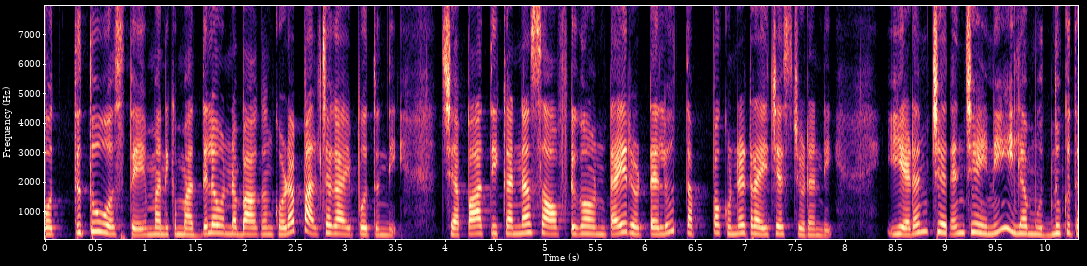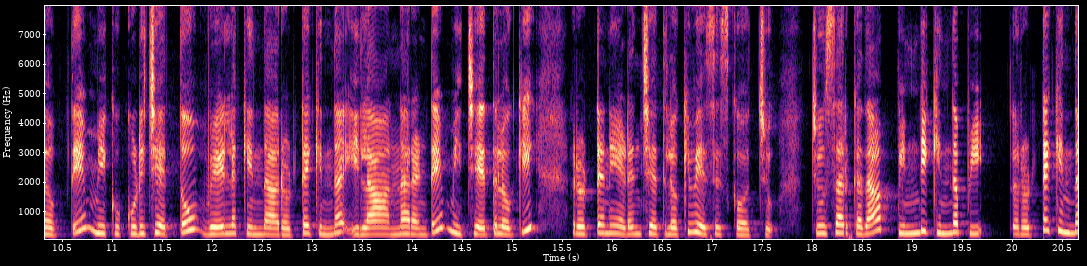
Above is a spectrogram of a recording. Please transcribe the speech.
ఒత్తుతూ వస్తే మనకి మధ్యలో ఉన్న భాగం కూడా పల్చగా అయిపోతుంది. చపాతీ కన్నా సాఫ్ట్గా ఉంటాయి రొట్టెలు. తప్పకుండా ట్రై చేసి చూడండి. ఈ ఎడం చెరం చేయిని ఇలా ముద్దుకు తప్పితే మీకు కుడి చేత్తో వేళ్ళ కింద రొట్టె కింద ఇలా అన్నారంటే మీ చేతిలోకి రొట్టెని ఎడం చేతిలోకి వేసేసుకోవచ్చు. చూసారు కదా పిండి కింద పి రొట్టె కింద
